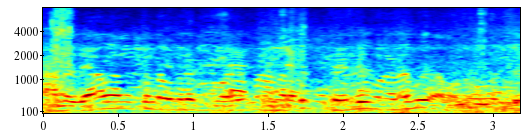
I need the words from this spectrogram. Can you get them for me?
அந்த வியாபாரத்தில் உங்களுக்கு பெருமளவு அவங்க வந்து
